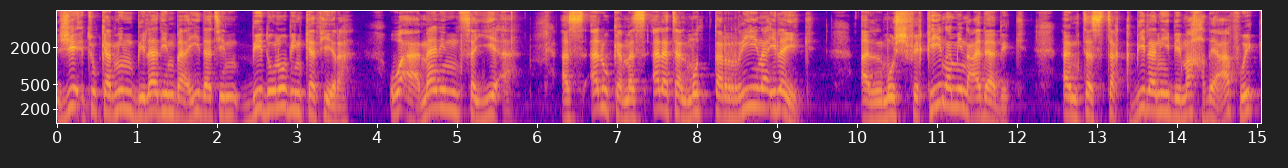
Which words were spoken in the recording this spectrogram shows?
جئتك من بلاد بعيدة بذنوب كثيرة وأعمال سيئة. أسألك مسألة المضطرين إليك المشفقين من عذابك. أن تستقبلني بمحض عفوك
